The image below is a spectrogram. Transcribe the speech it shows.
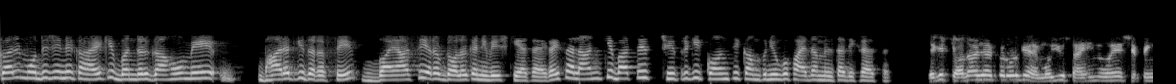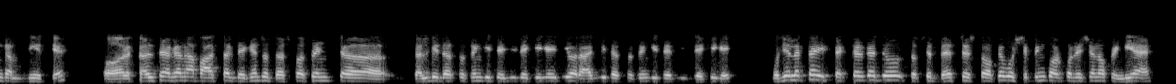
कल मोदी जी ने कहा है कि बंदरगाहों में भारत की तरफ़ से बयासी अरब डॉलर का निवेश किया जाएगा। इस ऐलान के बाद से इस क्षेत्र की कौन सी कंपनियों को फ़ायदा मिलता दिख रहा है सर? देखिए, चौदह हज़ार करोड़ के एमओयू साइन हुए हैं शिपिंग कंपनीज़ के और कल से अगर आप आज तक देखें तो दस परसेंट कल भी दस परसेंट की तेज़ी देखी गई थी और आज भी दस परसेंट की तेज़ी देखी गई। मुझे लगता है इस सेक्टर का जो सबसे बेस्ट स्टॉक है वो शिपिंग कॉर्पोरेशन ऑफ़ इंडिया है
